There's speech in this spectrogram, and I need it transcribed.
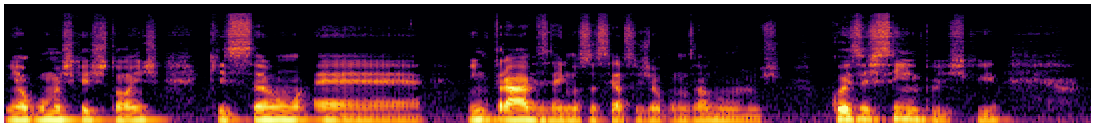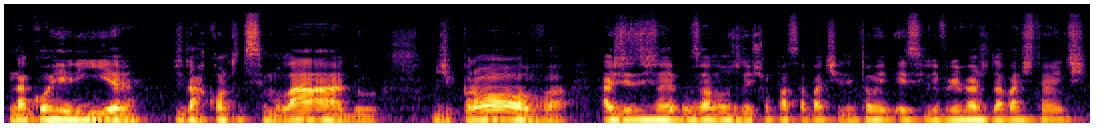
em algumas questões que são é, entraves aí no sucesso de alguns alunos. Coisas simples que na correria de dar conta de simulado, de prova, às vezes né, os alunos deixam passar batido. Então, esse livro ele vai ajudar bastante,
